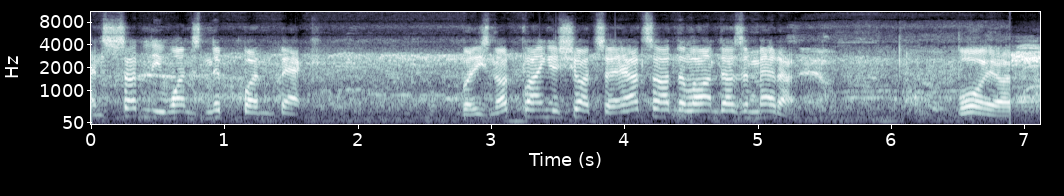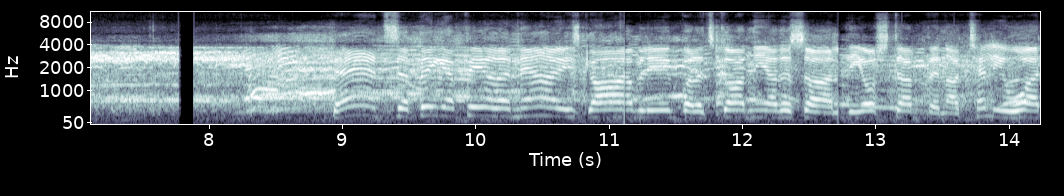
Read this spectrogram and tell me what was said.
and suddenly one's nipped one back. But he's not playing a shot, so outside the line doesn't matter. Boy. That's a big appeal, and now he's gone, I believe, but it's gone the other side. The off stump, and I tell you what,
